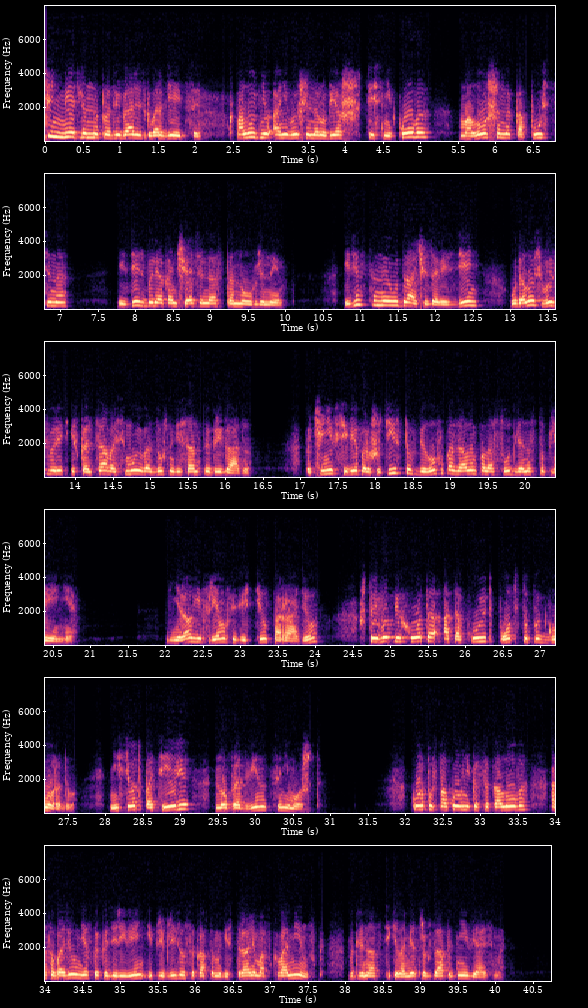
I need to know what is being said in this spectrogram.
Очень медленно продвигались гвардейцы. К полудню они вышли на рубеж Теснякова, Молошина, Капустина, и здесь были окончательно остановлены. Единственная удача за весь день удалось вызволить из кольца восьмую воздушно-десантную бригаду. Подчинив себе парашютистов, Белов указал им полосу для наступления. Генерал Ефремов известил по радио, что его пехота атакует подступы к городу, несет потери, но продвинуться не может. Корпус полковника Соколова освободил несколько деревень и приблизился к автомагистрали Москва-Минск в 12 километрах западнее Вязьмы.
